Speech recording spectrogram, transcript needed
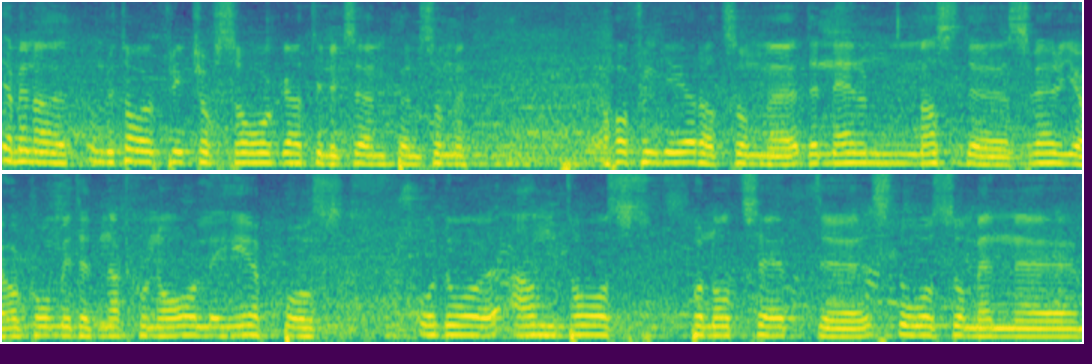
jag menar, om du tar Fritiof Saga till exempel som har fungerat som eh, det närmaste Sverige har kommit ett nationalepos och då antas på något sätt eh, stå som en, eh,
